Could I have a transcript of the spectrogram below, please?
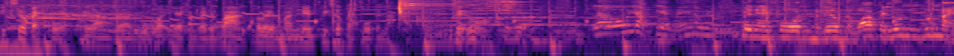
Pixel 8 Pro พยายามจะดูว่า AI ทำอะไรได้บ้าง ก็เลยมาเน้น Pixel 8 Pro เป็นหลักครับเสร็จแล้วเหรอแล้วอยากเปลี่ยนไหมเราเร็วนี้เป็น iPhone เหมือนเดิมแต่ว่าเป็นรุ่นรุ่นใหม่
